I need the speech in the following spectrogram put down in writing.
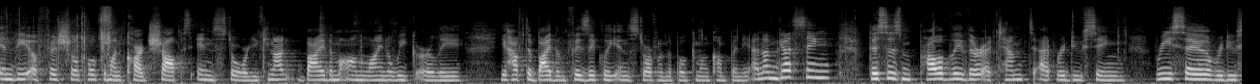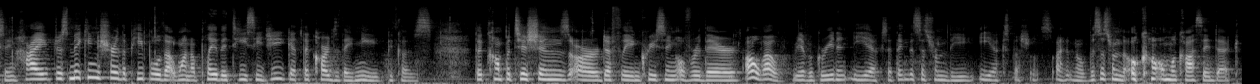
in the official Pokemon card shops in store. You cannot buy them online a week early. You have to buy them physically in store from the Pokemon Company. And I'm guessing this is probably their attempt at reducing resale, reducing hype, just making sure the people that want to play the TCG get the cards they need because the competitions are definitely increasing over there. Oh wow, we have a Greedent EX. I think this is from the EX specials. I don't know. This is from the Omakase deck.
